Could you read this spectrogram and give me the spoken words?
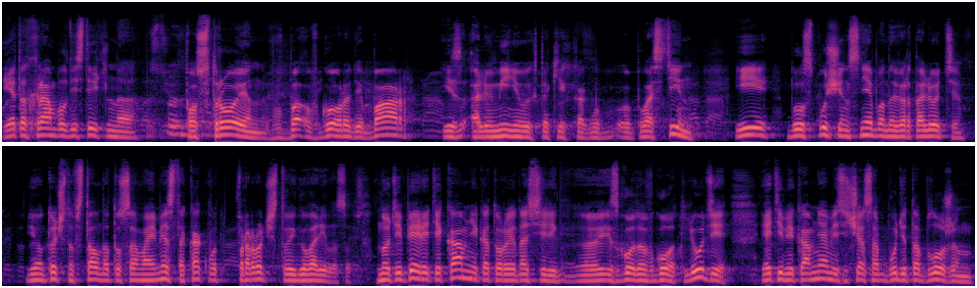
И этот храм был действительно построен в, в городе Бар из алюминиевых таких как бы пластин и был спущен с неба на вертолете и он точно встал на то самое место, как вот пророчество и говорило. Собственно. Но теперь эти камни, которые носили э, из года в год люди, этими камнями сейчас будет обложен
